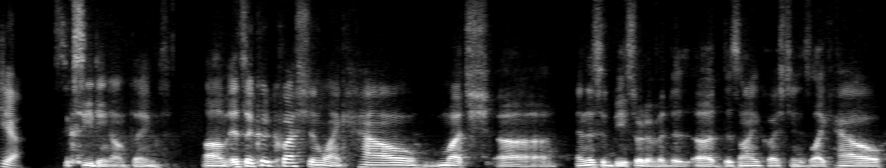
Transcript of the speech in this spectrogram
Yeah. succeeding on things. Um, it's a good question, like how much, uh, and this would be sort of a, de- a design question, is like how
